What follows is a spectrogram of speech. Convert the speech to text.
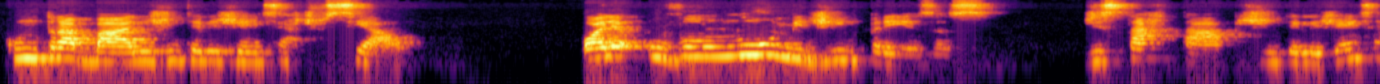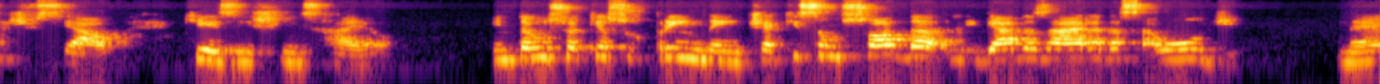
com trabalhos de inteligência artificial. Olha o volume de empresas, de startups, de inteligência artificial que existe em Israel. Então, isso aqui é surpreendente. Aqui são só da, ligadas à área da saúde, né?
